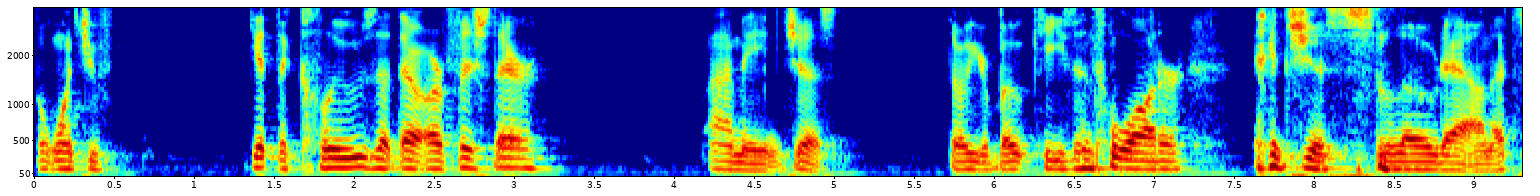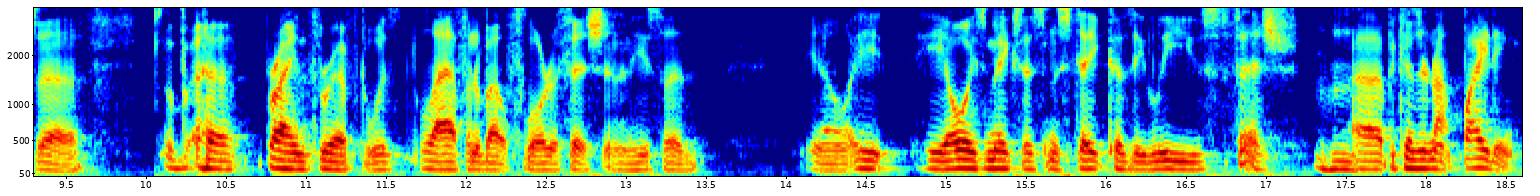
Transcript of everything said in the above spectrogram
but once you get the clues that there are fish there, I mean, just throw your boat keys in the water and just slow down. That's uh, uh, Bryan Thrift was laughing about Florida fishing, and he said, you know, he, he always makes this mistake because he leaves fish uh, because they're not biting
